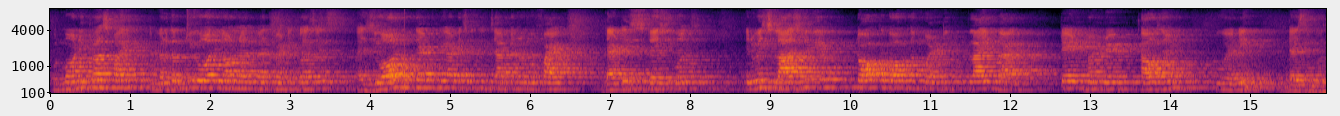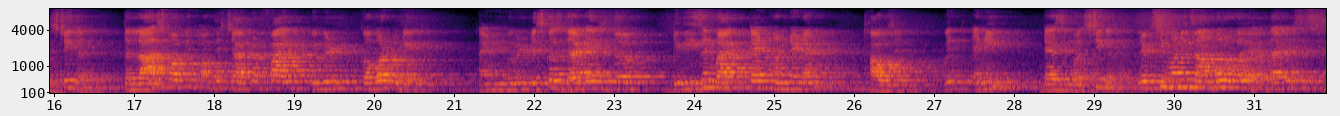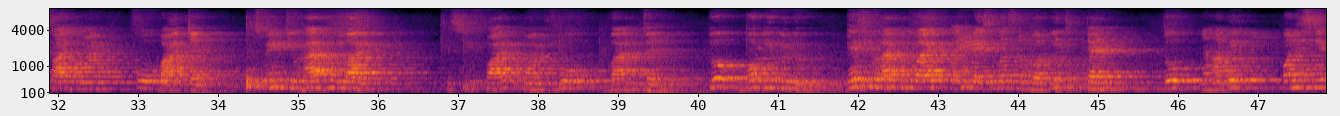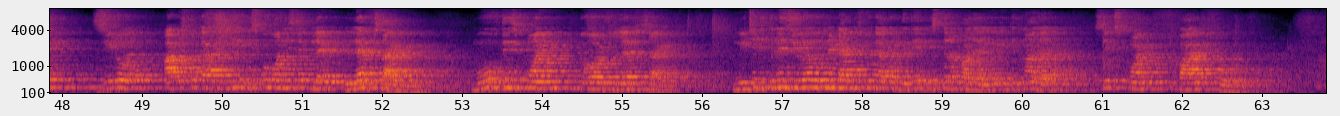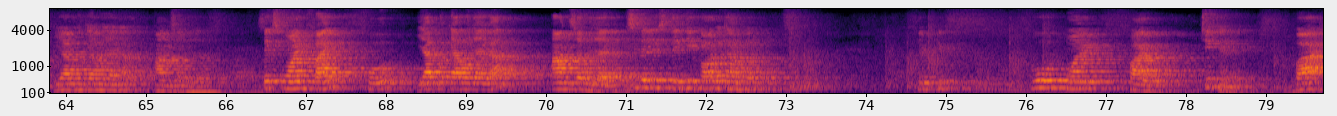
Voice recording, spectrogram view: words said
Good morning class 5 and welcome to you all in online mathematics classes. As you all know that we are discussing chapter number 5 that is decimals in which largely we have talked about the multiplying by 10, 100, 1000 to any decimals. ठीक है The last topic of this chapter 5 we will cover today and we will discuss that is the division by 10, 100 and 1000 with any decimals ठीक है let's see one example over here that is 65.4 by 10 which means you have to divide 65.4 by 10 so what you will do if you have to divide any decimals number with 10 तो यहाँ पे one step zero है आप इसको क्या करिए इसको one step left left side में move this point towards left side नीचे जितने ज़ीरो है उतने टाइम इसको क्या कर दीजिए इस तरफ़ आ जाएँगे ये कितना आ जाएगा 6.54 ये आपका क्या हो जाएगा? आंसर हो जाएगा। 6.54 ये आपका क्या हो जाएगा? आंसर हो जाएगा। इसी तरीके से देखिए एक और एग्जांपल। 54.5 ठीक है? बट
